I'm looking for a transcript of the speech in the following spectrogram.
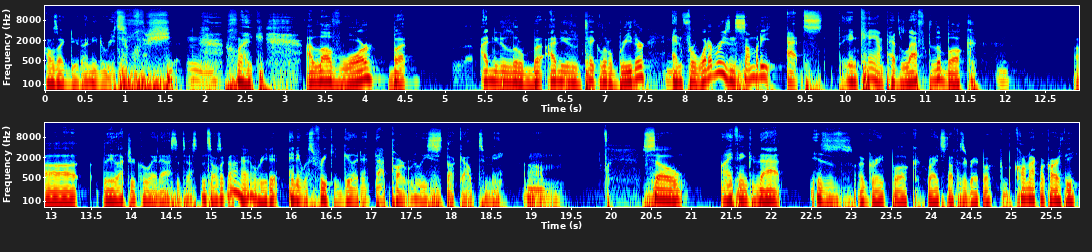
I was like, dude, I need to read some other shit. like, I love war, but I need a little. I needed to take a little breather. And for whatever reason, somebody at in camp had left the book, uh, the electric Kool Aid acid test, and so I was like, okay, I'll read it, and it was freaking good. That part really stuck out to me. Um, so I think that is a great book. Right Stuff is a great book. Cormac McCarthy,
